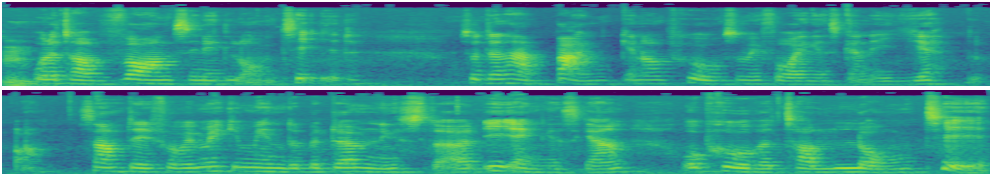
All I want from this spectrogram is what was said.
Mm. Och det tar vansinnigt lång tid. Så den här banken av prov som vi får i engelskan är jättebra. Samtidigt får vi mycket mindre bedömningsstöd i engelskan och provet tar lång tid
